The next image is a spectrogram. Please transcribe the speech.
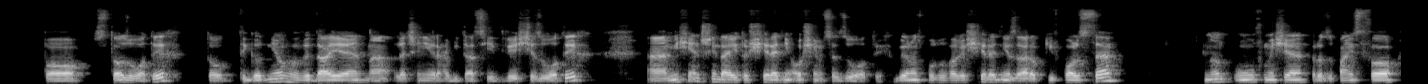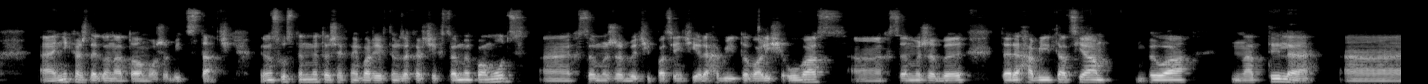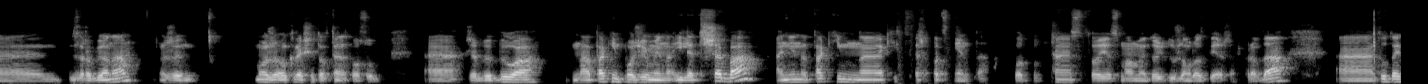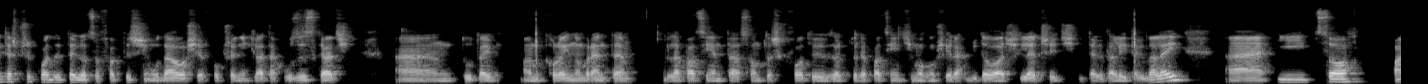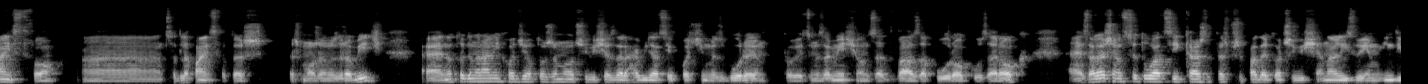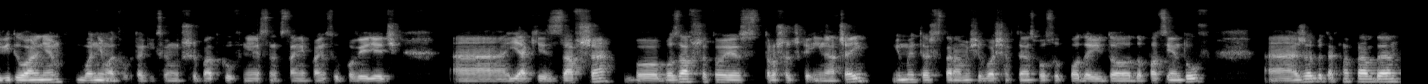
po 100 zł, to tygodniowo wydaje na leczenie i rehabilitację 200 złotych, Miesięcznie daje to średnio 800 zł. Biorąc pod uwagę średnie zarobki w Polsce, no umówmy się, drodzy Państwo, e, nie każdego na to może być stać. W związku z tym my też jak najbardziej w tym zakresie chcemy pomóc, e, chcemy, żeby ci pacjenci rehabilitowali się u Was, e, chcemy, żeby ta rehabilitacja była na tyle zrobiona, że może określę to w ten sposób, żeby była na takim poziomie, na ile trzeba, a nie na takim, na jaki stać pacjenta, bo często jest, mamy dość dużą rozbieżność, prawda? E, tutaj też przykłady tego, co faktycznie udało się w poprzednich latach uzyskać. E, tutaj mamy kolejną rentę dla pacjenta, są też kwoty, za które pacjenci mogą się rehabilitować, leczyć i tak dalej, i tak dalej. E, I co państwo, co dla państwa też też możemy zrobić, e, no to generalnie chodzi o to, że my oczywiście za rehabilitację płacimy z góry, powiedzmy za miesiąc, za dwa, za pół roku, za rok. E, zależnie od sytuacji, każdy też przypadek oczywiście analizujemy indywidualnie, bo nie ma dwóch takich samych przypadków. Nie jestem w stanie Państwu powiedzieć, e, jak jest zawsze, bo, bo zawsze to jest troszeczkę inaczej. I my też staramy się właśnie w ten sposób podejść do, do pacjentów, żeby tak naprawdę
